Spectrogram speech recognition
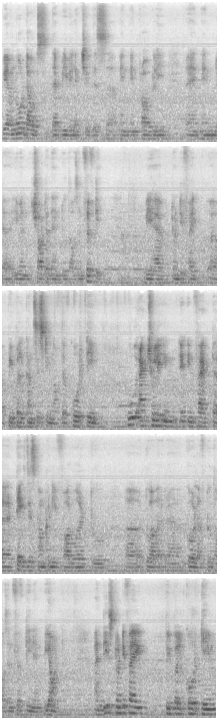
we have no doubts that we will achieve this uh, in, in probably in uh, even shorter than 2050 we have 25 uh, people consisting of the core team who actually in, in fact uh, takes this company forward to, uh, to our uh, goal of 2015 and beyond. And these 25 people core team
